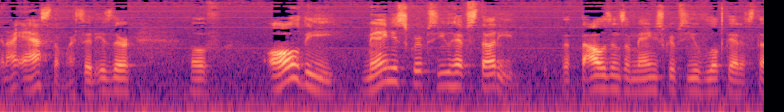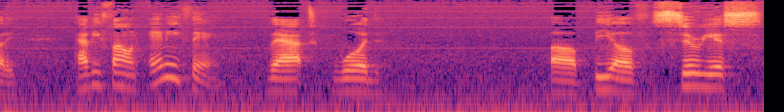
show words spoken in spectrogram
And I asked him, I said, Is there, of all the manuscripts you have studied, the thousands of manuscripts you've looked at and studied, have you found anything that would uh, be of serious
